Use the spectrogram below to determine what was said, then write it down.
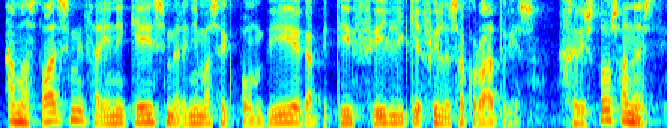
Αναστάσιμη θα είναι και η σημερινή μας εκπομπή, αγαπητοί φίλοι και φίλες ακροάτριες. Χριστός Ανέστη.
